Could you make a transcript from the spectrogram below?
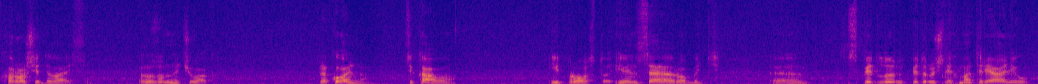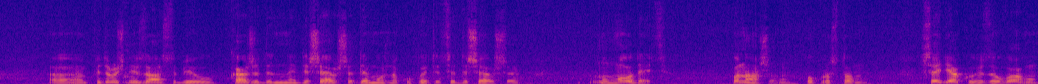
Хороші девайси. Розумний чувак. Прикольно, цікаво. І просто. І він все робить е, з підручних матеріалів, е, підручних засобів, каже, де найдешевше, де можна купити це дешевше. Ну, молодець. По-нашому, по-простому. Все, дякую за увагу.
